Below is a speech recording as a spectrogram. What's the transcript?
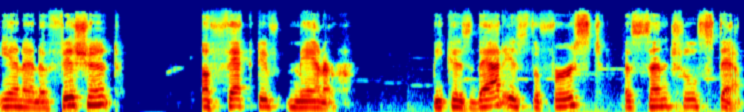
in an efficient, effective manner because that is the first essential step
